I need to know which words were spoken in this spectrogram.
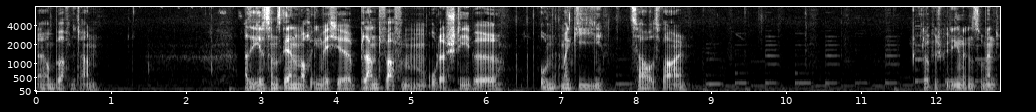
äh, Unbewaffneter an. Also ich hätte sonst gerne noch irgendwelche Blandwaffen oder Stäbe und Magie zur Auswahl. Ich glaube, wir spielen irgendein Instrument.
